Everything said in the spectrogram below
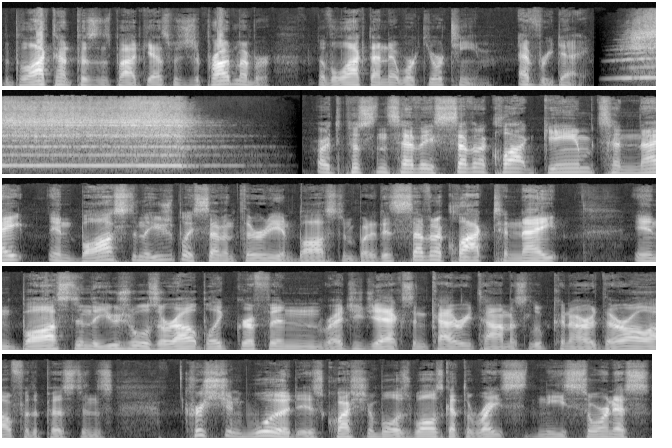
the Locked On Pistons Podcast, which is a proud member of the Locked On Network, your team every day. All right, the Pistons have a seven o'clock game tonight in Boston. They usually play seven thirty in Boston, but it is seven o'clock tonight in Boston. The usuals are out: Blake Griffin, Reggie Jackson, Khyri Thomas, Luke Kennard. They're all out for the Pistons. Christian Wood is questionable as well. Has got the right knee soreness,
